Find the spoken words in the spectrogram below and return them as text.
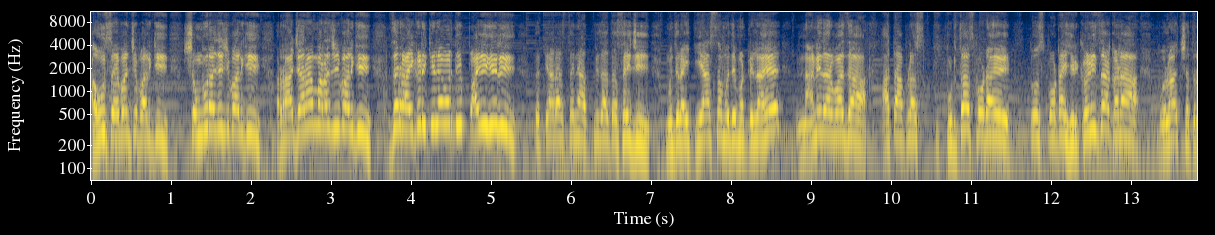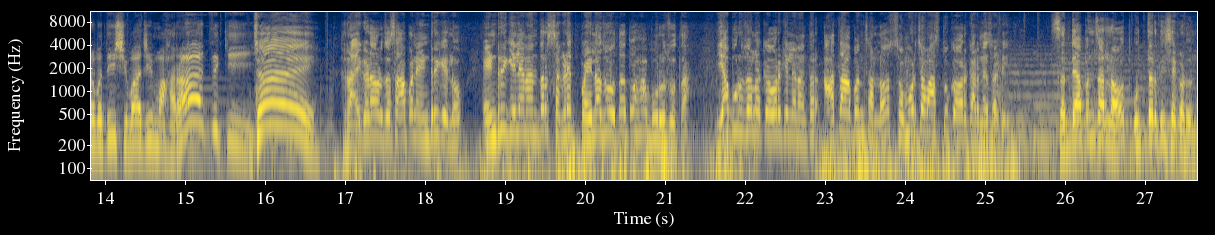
साहेबांची पालखी शंभूराजांची पालखी राजाराम महाराजांची पालखी. जर रायगड किल्ल्यावरती पायी गेली तर त्या रस्त्याने आत्मी जात असायची. म्हणजे इतिहासामध्ये म्हटलेलं आहे नाणे दरवाजा. आता आपला पुढचा स्पॉट आहे. तो स्पॉट आहे हिरकणीचा कडा बोला छत्रपती शिवाजी महाराज की. जय! रायगडावर जसं आपण एंट्री केलो एंट्री केल्यानंतर सगळ्यात पहिला जो होता तो हा बुरुज होता. या बुरुजाला कव्हर केल्यानंतर आता आपण चाललो समोरच्या वास्तू कव्हर करण्यासाठी. सध्या आपण चाललो आहोत उत्तर दिशेकडून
